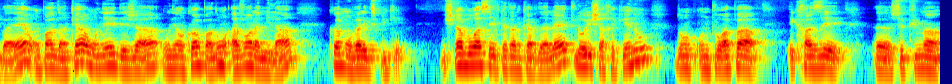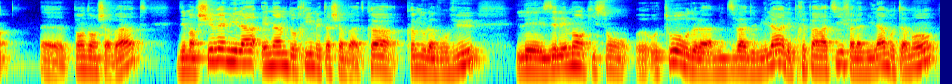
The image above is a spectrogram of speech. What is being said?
Baer. On parle d'un cas où on est déjà, on est encore, pardon, avant la Mila, comme on va l'expliquer. Mishnah Bora, Seif Katan, Kav Dalet, Lo Ishachekenu, donc on ne pourra pas écraser euh, ce cumin euh, pendant Shabbat. Mila enam dochim et Shabbat. Car, comme nous l'avons vu, les éléments qui sont euh, autour de la mitzvah de Mila, les préparatifs à la Mila, motamo,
